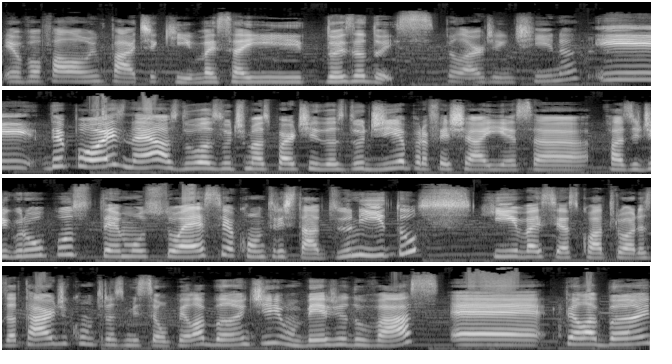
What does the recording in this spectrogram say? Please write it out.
Eu vou falar um empate aqui. Vai sair 2 a 2 pela Argentina. E depois, né, as duas últimas partidas do dia para fechar aí essa fase de grupos, temos Suécia contra Estados Unidos, que vai ser às 4 horas da tarde com transmissão pela Band. Um beijo do Vaz. É, pela Band,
